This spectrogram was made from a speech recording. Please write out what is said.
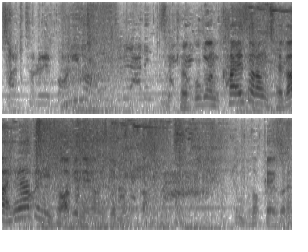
전투를 머리로. 결국은 카이사랑 제가 해야 되는 조합이네요. 이제 보니까. 좀 무섭게 해, 그래?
